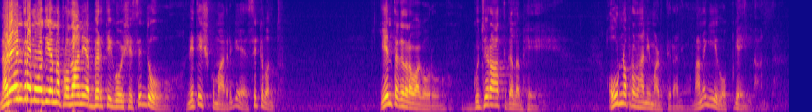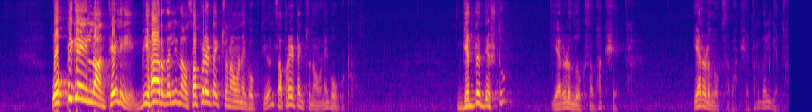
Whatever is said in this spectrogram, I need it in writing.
ನರೇಂದ್ರ ಮೋದಿಯನ್ನು ಪ್ರಧಾನಿ ಅಭ್ಯರ್ಥಿ ಘೋಷಿಸಿದ್ದು ನಿತೀಶ್ ಕುಮಾರ್ಗೆ ಸಿಟ್ಟು ಬಂತು. ಏನು ತೆಗೆದ್ರವಾಗ ಅವರು? ಗುಜರಾತ್ ಗಲಭೆ ಅವ್ರನ್ನ ಪ್ರಧಾನಿ ಮಾಡ್ತೀರಾ ನೀವು? ನನಗೆ ಇದು ಒಪ್ಪಿಗೆ ಇಲ್ಲ ಅಂತ. ಒಪ್ಪಿಗೆ ಇಲ್ಲ ಅಂಥೇಳಿ ಬಿಹಾರದಲ್ಲಿ ನಾವು ಸಪ್ರೇಟಾಗಿ ಚುನಾವಣೆಗೆ ಹೋಗ್ತೀವಿ ಅಂತ ಸಪ್ರೇಟಾಗಿ ಚುನಾವಣೆಗೆ ಹೋಗ್ಬಿಟ್ರು. ಗೆದ್ದದ್ದೆಷ್ಟು ಎರಡು ಲೋಕಸಭಾ ಕ್ಷೇತ್ರ. ಎರಡು ಲೋಕಸಭಾ ಕ್ಷೇತ್ರದಲ್ಲಿ ಗೆದ್ದರು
